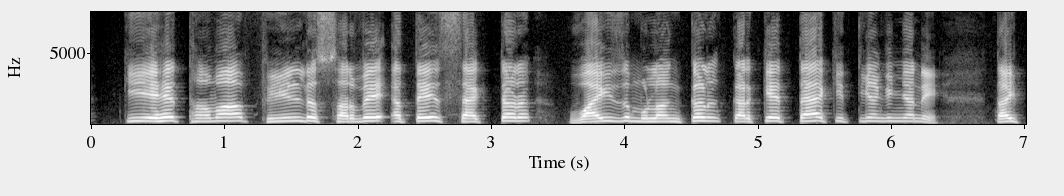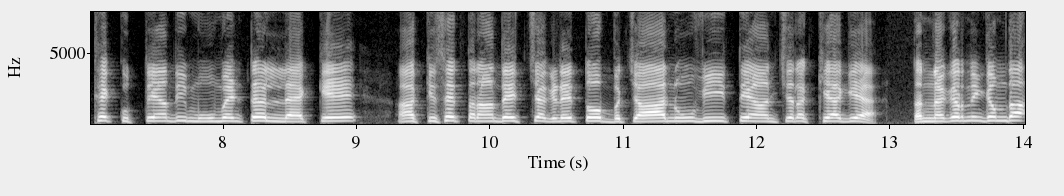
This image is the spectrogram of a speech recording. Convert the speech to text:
ਕਿ ਇਹ ਥਾਵਾਂ ਫੀਲਡ ਸਰਵੇ ਅਤੇ ਸੈਕਟਰ ਵਾਈਜ਼ ਮੁਲਾਂਕਣ ਕਰਕੇ ਤੈਅ ਕੀਤੀਆਂ ਗਈਆਂ ਨੇ। ਤਾਂ ਇੱਥੇ ਕੁੱਤਿਆਂ ਦੀ ਮੂਵਮੈਂਟ ਲੈ ਕੇ ਕਿਸੇ ਤਰ੍ਹਾਂ ਦੇ ਝਗੜੇ ਤੋਂ ਬਚਾਅ ਨੂੰ ਵੀ ਧਿਆਨ 'ਚ ਰੱਖਿਆ ਗਿਆ। ਤਾਂ ਨਗਰ ਨਿਗਮ ਦਾ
